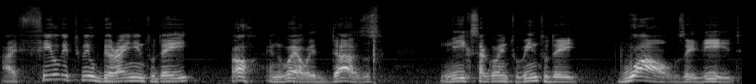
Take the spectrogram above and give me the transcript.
I feel it will be raining today. Oh, and well, it does. Knicks are going to win today. Wow, they did.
